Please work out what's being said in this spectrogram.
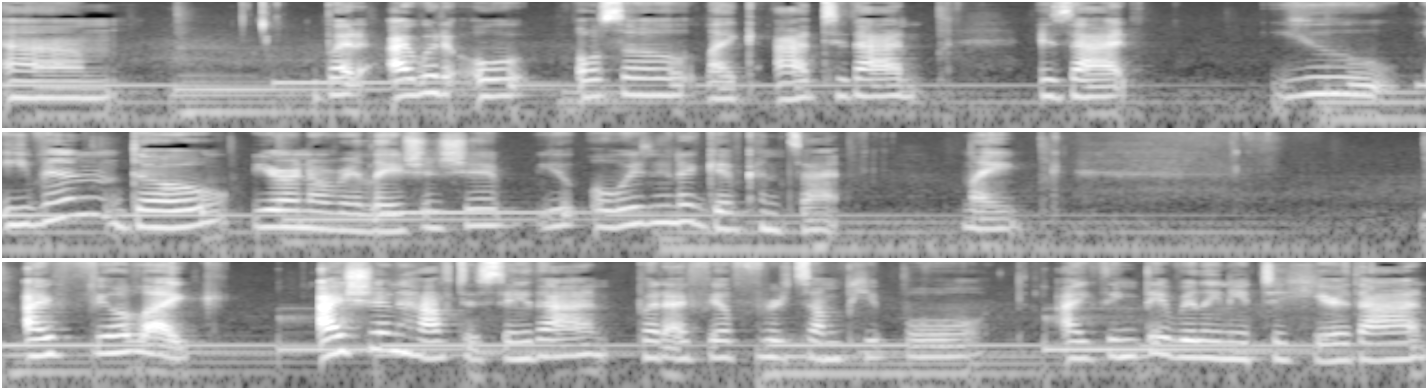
Um, but I would o- also like add to that is that you even though you're in a relationship, you always need to give consent. Like I feel like I shouldn't have to say that, but I feel for some people, I think they really need to hear that.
